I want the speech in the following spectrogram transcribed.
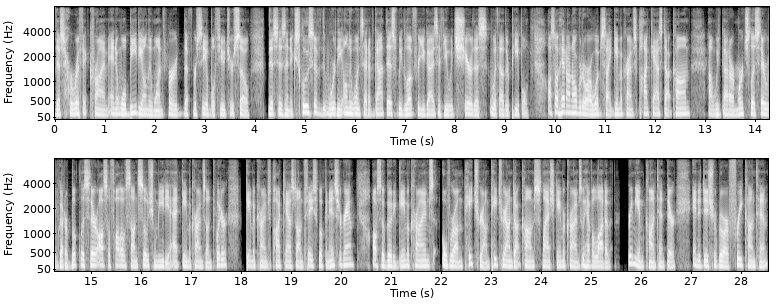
this horrific crime, and it will be the only one for the foreseeable future. So, this is an exclusive. We're the only ones that have got this. We'd love for you guys if you would share this with other people. Also, head on over to our website, gameofcrimespodcast.com. Uh, we've got our merch list there, we've got our book list there. Also, follow us on social media at Game of Crimes on Twitter, Game of Crimes Podcast on Facebook and Instagram. Also, go to Game of Crimes over on Patreon, patreon.com slash Game of Crimes. We have a lot of premium content there in addition to our free content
